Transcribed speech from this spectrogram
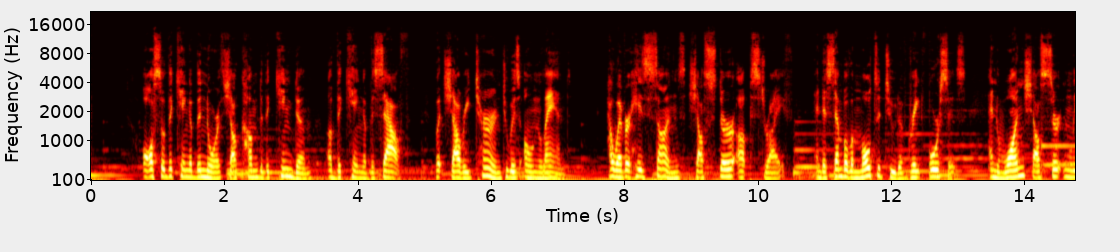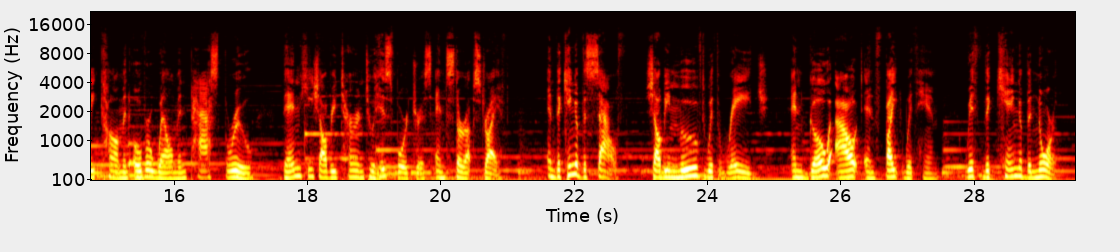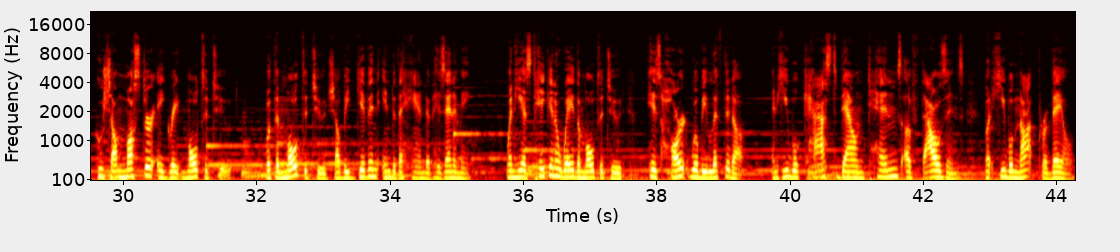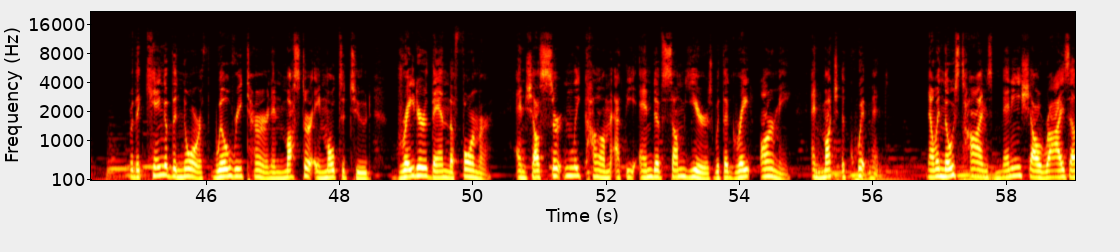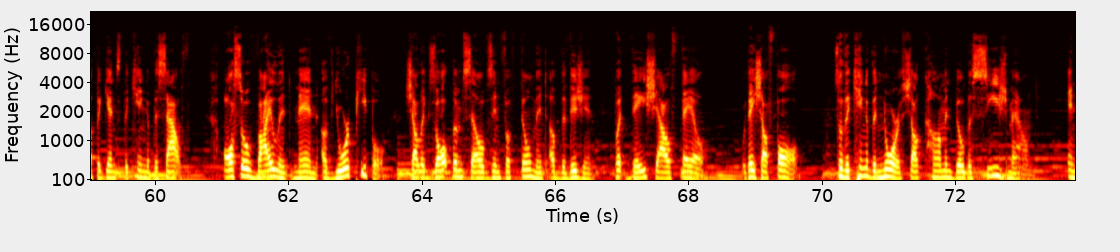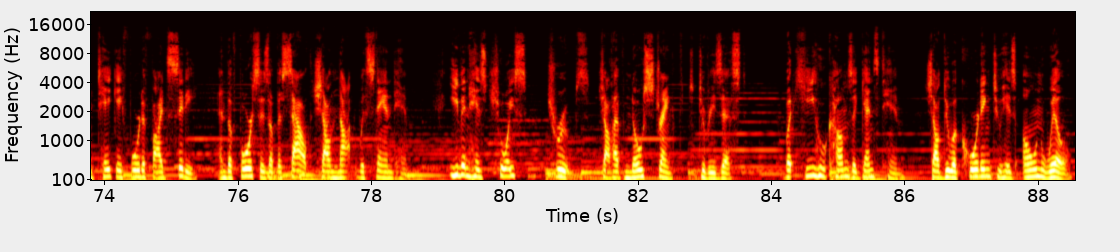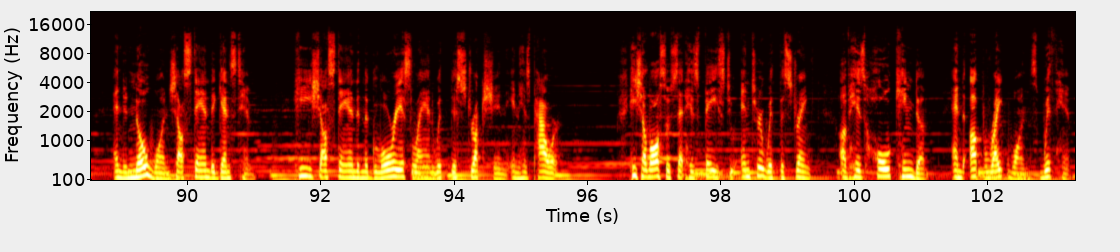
Also, the king of the north shall come to the kingdom of the king of the south, but shall return to his own land. However, his sons shall stir up strife and assemble a multitude of great forces, and one shall certainly come and overwhelm and pass through. Then he shall return to his fortress and stir up strife. And the king of the south shall be moved with rage, and go out and fight with him, with the king of the north, who shall muster a great multitude. But the multitude shall be given into the hand of his enemy when he has taken away the multitude, his heart will be lifted up, and he will cast down tens of thousands, but he will not prevail. For the king of the north will return and muster a multitude greater than the former, and shall certainly come at the end of some years with a great army and much equipment. Now, in those times, many shall rise up against the king of the south also, violent men of your people shall exalt themselves in fulfillment of the vision, but they shall fail, or they shall fall. So the king of the north shall come and build a siege mound, and take a fortified city, and the forces of the south shall not withstand him. Even his choice troops shall have no strength to resist. But he who comes against him shall do according to his own will and no one shall stand against him. He shall stand in the glorious land with destruction in his power. He shall also set his face to enter with the strength of his whole kingdom, and upright ones with him.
